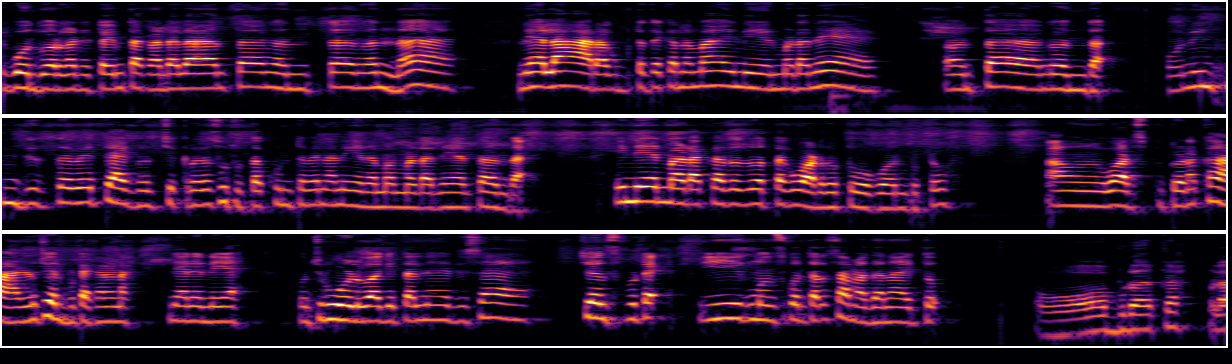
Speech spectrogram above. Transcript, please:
ಈಗ ಒಂದುವರೆ ಗಂಟೆ ಟೈಮ್ ತಗೊಂಡಲ್ಲ ಅಂತ ಅಂತ ಅಂದ ನೆಲ ಹಾರಾಗ್ಬಿಟ್ಟದೆ ಕಣಮ್ಮ ಇನ್ನೇನು ಮಾಡನೆ ಅಂತ ಹಂಗಂದ. ನಿಂತಿರ್ತವೆ ಟ್ಯಾಕ್ಟರ್ ಚಿಕ್ಕದ ಸುತ್ತ ಕುಂತವೆ ನಾನು ಏನಮ್ಮ ಮಾಡನೆ ಅಂತ ಅಂದ. ಇನ್ನೇನು ಮಾಡೋಕ್ಕಾಗದು ಅತ್ತಾಗ ಹೊಡೆದ್ಬಿಟ್ಟು ಹೋಗು ಅಂದ್ಬಿಟ್ಟು ಅವ್ನು ಹೊಡ್ಸ್ಬಿಟ್ಟು ಕಾಳು ಚೆಲ್ಬಿಟ್ಟೆ ಕಣ ನೆನೆನೆ ಒಂಚೂರು ಉಳುವಾಗಿತ್ತಲ್ಲ ದಿವಸ ಚೆಲ್ಸ್ಬಿಟ್ಟೆ. ಈಗ ಮನ್ಸ್ಕೊಂತಾರ ಸಮಾಧಾನ ಆಯ್ತು. ಓ ಬಿಡಕ್ಕ ಬಿಡ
